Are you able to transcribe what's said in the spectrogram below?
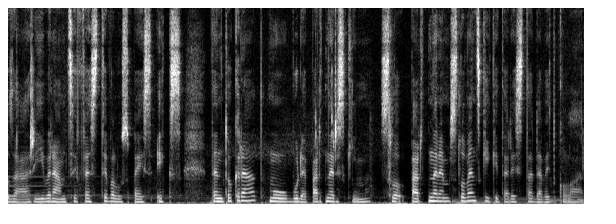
září v rámci festivalu SpaceX. Tentokrát mu bude partnerským, slo, partnerem slovenský kytarista David Kolár.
